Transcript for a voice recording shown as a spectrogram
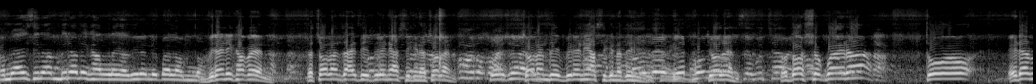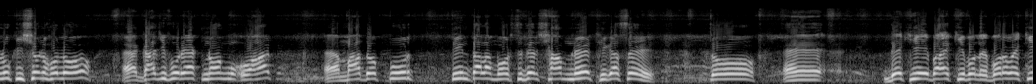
আমি আইছিলাম বিরিয়ানি খাল লাগে বিরিয়ানি পাইলাম না। বিরিয়ানি খাবেন? তো চলেন যাই দিয়ে বিরিয়ানি আছে কিনা চলেন। চলেন দিয়ে বিরিয়ানি আছে কিনা দেখি। চলেন। তো দর্শক ভাইরা তো এটার লোকেশন হলো গাজীপুর এক নং ওয়ার্ড মাধবপুর তিনতলা মসজিদের সামনে ঠিক আছে? তো দেখি এই ভাই কি বলে। বড় ভাই কি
